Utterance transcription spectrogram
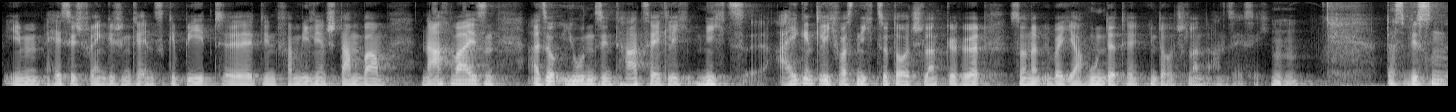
im hessisch-fränkischen Grenzgebiet äh, den Familienstammbaum nachweisen. Also Juden sind tatsächlich nichts eigentlich, was nicht zu Deutschland gehört, sondern über Jahrhunderte in Deutschland ansässig. Mhm. Das Wissen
